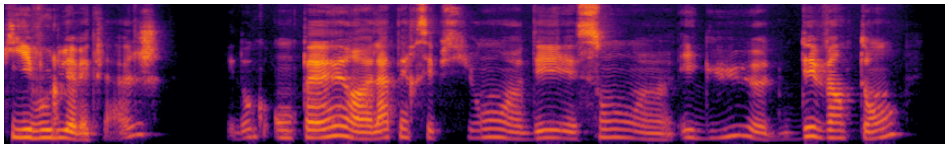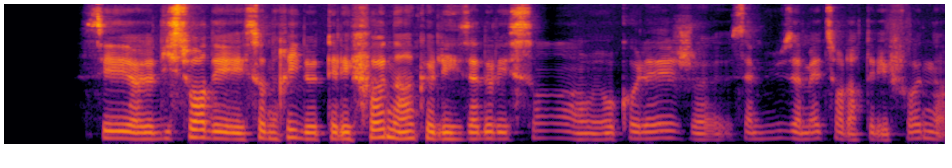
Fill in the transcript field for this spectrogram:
qui évoluent avec l'âge et donc on perd la perception, heu, des sons, heu, aigus, dès 20 ans. C'est, l'histoire des sonneries de téléphone, hein, que les adolescents, au collège, s'amusent à mettre sur leur téléphone,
